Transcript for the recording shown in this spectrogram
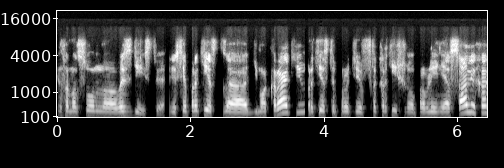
информационного воздействия. Все протесты за демократию, протесты против автократичного управления Салиха,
